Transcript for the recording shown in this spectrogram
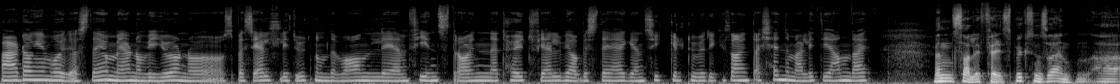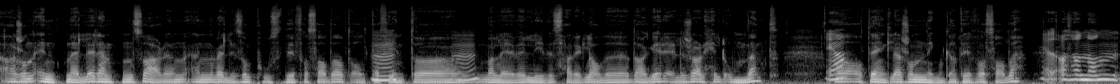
hverdagen vår. Det er jo mer når vi gjør noe spesielt litt utenom det vanlige. En fin strand, et høyt fjell vi har besteget, en sykkeltur, ikke sant. Jeg kjenner meg litt igjen der. Men særlig Facebook syns jeg enten, er, er, sånn enten-eller. Enten så er det en, en, veldig sånn positiv fasade, at alt er mm. fint og mm. man lever livets herre glade dager. Eller så er det helt omvendt. Ja. At det egentlig er sånn negativ fasade. Ja, altså Noen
